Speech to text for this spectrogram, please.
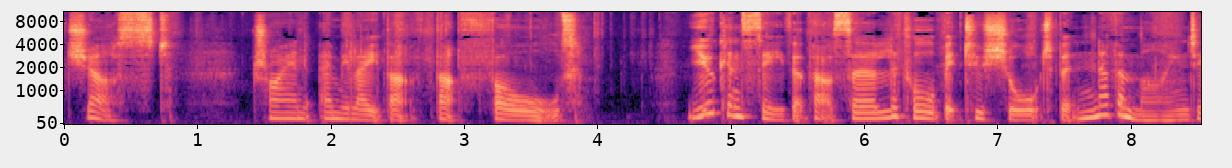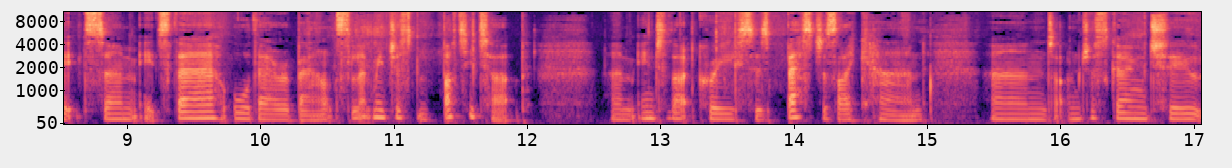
just try and emulate that, that fold. You can see that that's a little bit too short, but never mind. It's um, it's there or thereabouts. Let me just butt it up um, into that crease as best as I can. And I'm just going to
